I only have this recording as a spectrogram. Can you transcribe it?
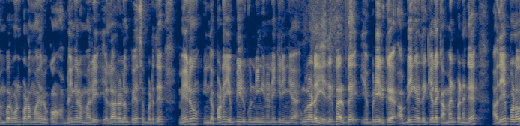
நம்பர் ஒன் படமாக இருக்கும் அப்படிங்கிற மாதிரி எல்லாராலும் பேசப்படுது. மேலும் இந்த படம் எப்படி இருக்கும்னு நீங்கள் நினைக்கிறீங்க? உங்களோட எதிர்பார்ப்பு எப்படி இருக்குது அப்படிங்கிறத கீழே கமெண்ட் பண்ணுங்கள் அதே போல்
